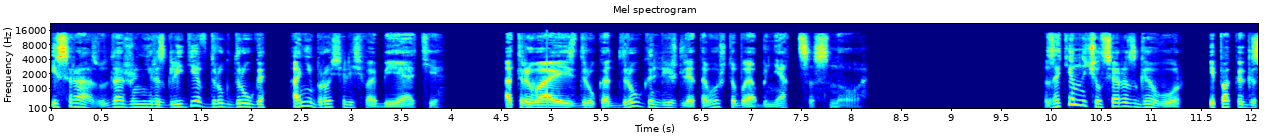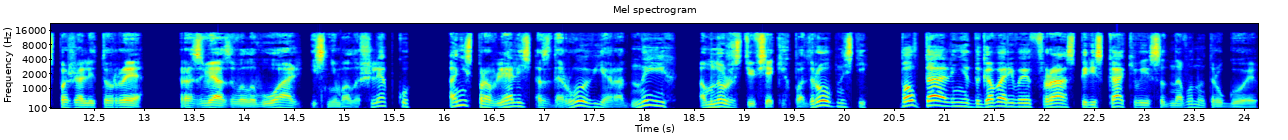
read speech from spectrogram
И сразу, даже не разглядев друг друга, они бросились в объятия, отрываясь друг от друга лишь для того, чтобы обняться снова. Затем начался разговор, и пока госпожа Литоре развязывала вуаль и снимала шляпку, они справлялись о здоровье, о родных, о множестве всяких подробностей, болтали, не договаривая фраз, перескакивая с одного на другое.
